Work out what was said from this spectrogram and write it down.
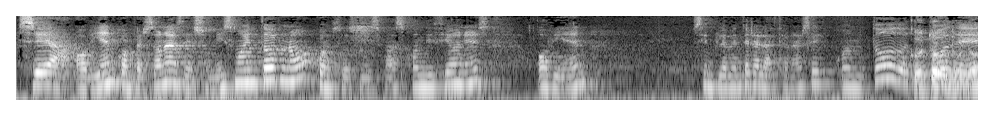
sea o bien con personas de su mismo entorno, con sus mismas condiciones, o bien simplemente relacionarse con todo con tipo todo el mundo, de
